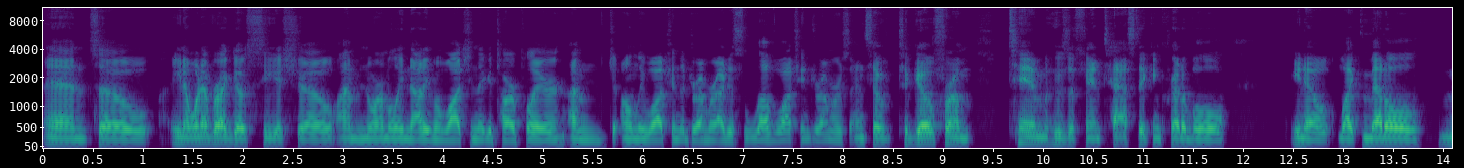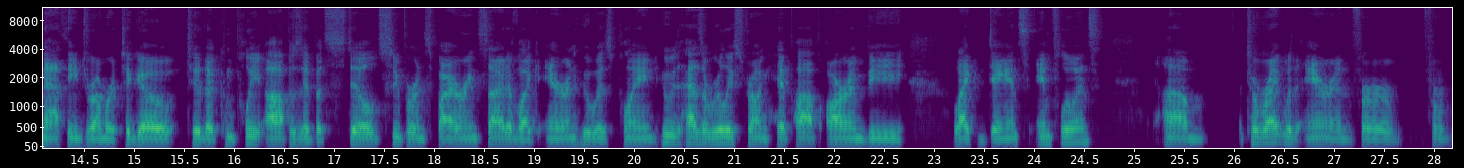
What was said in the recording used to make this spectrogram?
and so you know whenever i go see a show i'm normally not even watching the guitar player i'm only watching the drummer i just love watching drummers and so to go from tim who's a fantastic incredible you know like metal mathy drummer to go to the complete opposite but still super inspiring side of like aaron who is playing who has a really strong hip-hop r&b like dance influence um, to write with Aaron for for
